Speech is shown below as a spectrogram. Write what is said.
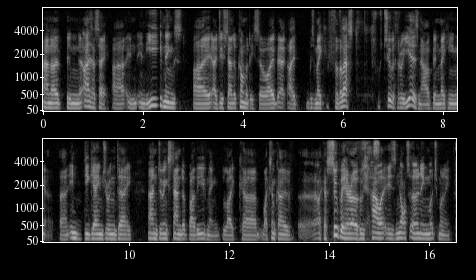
and I've been, as I say, uh, in in the evenings I, I do stand up comedy. So I I was making for the last two or three years now. I've been making an indie game during the day and doing stand up by the evening, like uh, like some kind of uh, like a superhero whose Yes. power is not earning much money.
